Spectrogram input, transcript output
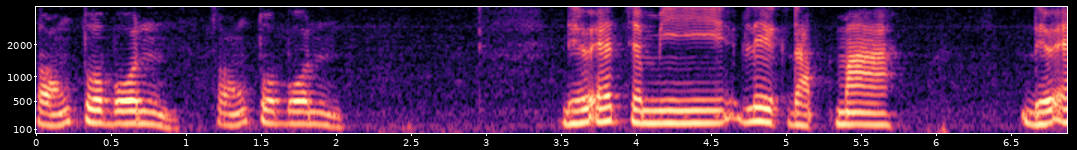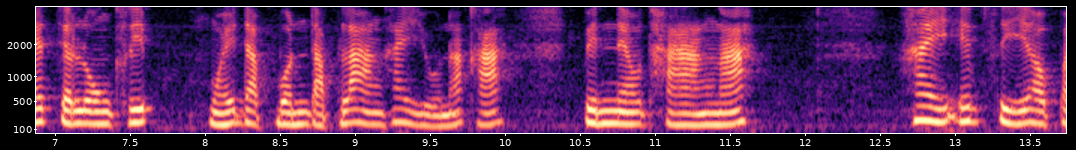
สองตัวบนสองตัวบน เดี๋ยวแอดจะมีเลขดับมา เดี๋ยวแอดจะลงคลิปหวยดับบนดับล่างให้อยู่นะคะ เป็นแนวทางนะ ให้ FC เอาไป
